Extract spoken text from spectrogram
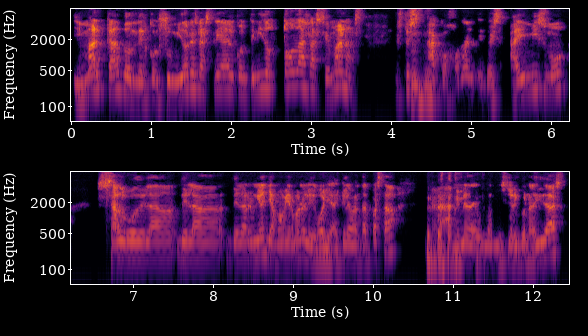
y marca, donde el consumidor es la estrella del contenido todas las semanas. Esto es acojonante. Entonces, ahí mismo salgo de la, de, la, de la reunión, llamo a mi hermano y le digo, oye, hay que levantar pasta. A mí me da igual mi histórico en Adidas,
